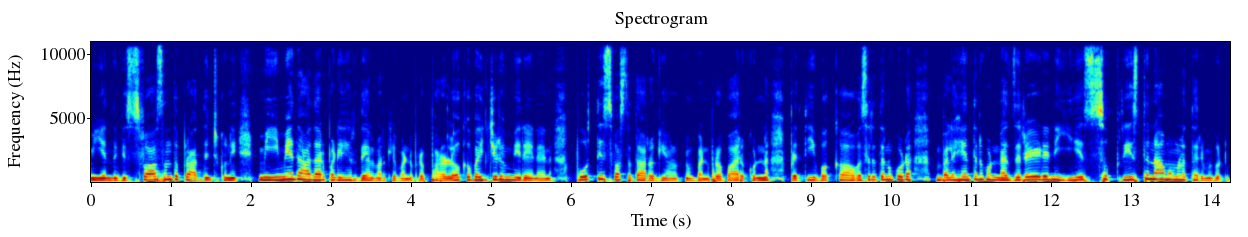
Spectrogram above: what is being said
మీ ఎందు విశ్వాసంతో ప్రార్థించుకుని మీ మీద ఆధారపడే హృదయాలు వరకు ఇవ్వండి ప్రభు. పరలోక వైద్యుడు మీరేనైనా పూర్తి స్వస్థత ఆరోగ్యం ఇవ్వండి ప్రభు. వారికి ఉన్న ప్రతి ఒక్క అవసరతను కూడా బలహీనతను కూడా నజరేడని యేసు క్రీస్తు నామంలో తరిమికొట్టి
